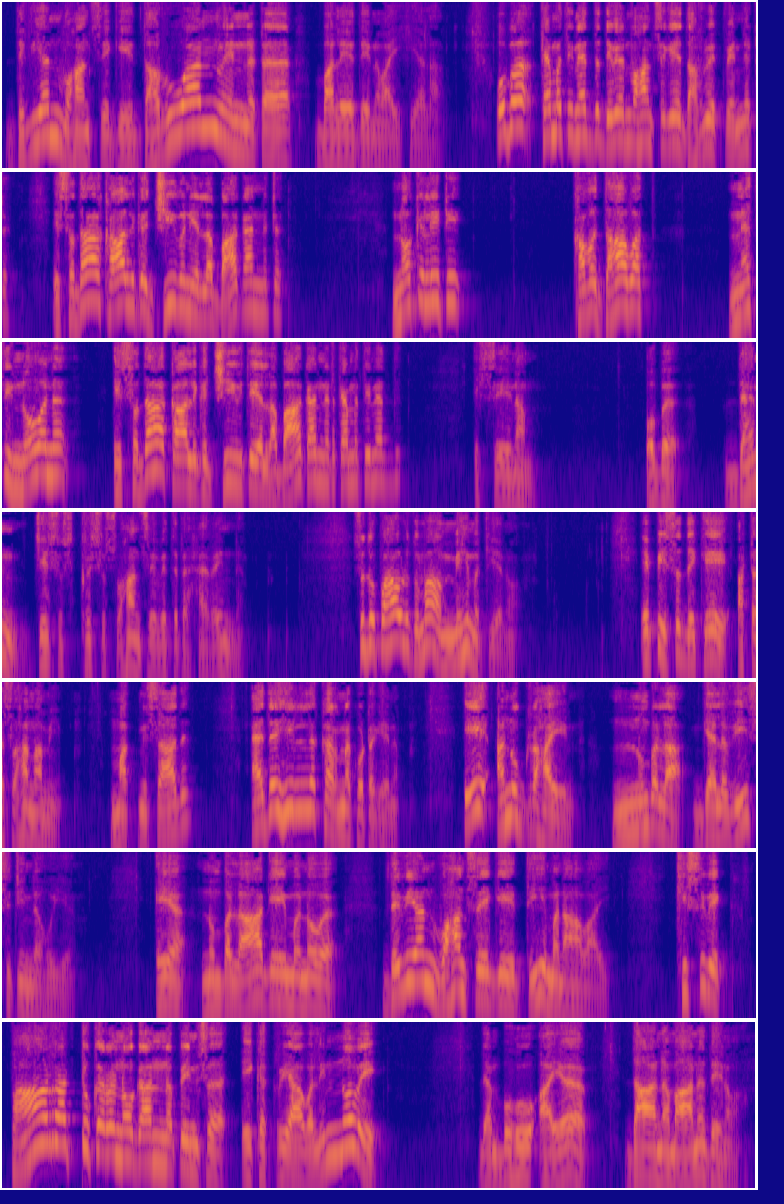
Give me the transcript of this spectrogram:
දෙවියන් වහන්සේගේ දරුවන් වෙන්නට බලය දෙනවයි කියලා. ඔබ කැමති නැද්ද දෙවන් වහන්සේගේ දරුවෙක් වෙන්නට. ඒ සදාකාලික ජීවනය ලබාගන්නට නොකෙලිටි කවදාවත් නැති නොවන ඒ සදාකාලික ජීවිතය ලබාගන්නට කැමති නැද්ද. එසේ නම් ඔබ දැන් ජෙසුස් ක්‍රිස්තුස් වහන්සේ වෙතට හැරෙන්න. සුදු පහවුලුතුමා මෙහෙම කියනවා. එපිස දෙකේ අට සහනමේ මක් නිසාද ඇදහිල්ල කරන කොටගෙන. ඒ අනුග්‍රහයෙන් නුඹලා ගැලවී සිටින්නහුය. එය නුඹලාගේම නොව දෙවියන් වහන්සේගේ දීමනාවයි. කිසිවෙක් පාරට්ටු කර නොගන්න පින්ස ඒක ක්‍රියාවලින් නොවේ. දැම් බොහෝ අය දානමාන දෙනවා.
